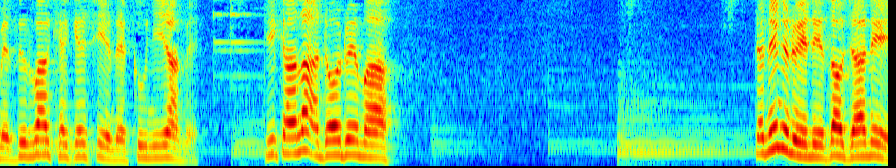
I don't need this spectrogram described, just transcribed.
မယ်သူတစ်ပါးခက်ခဲရှိရင်လည်းကူညီရမယ်ဒီကာလအတော်တွင်းမှာတနင်္ဂနွေနေ့သောကြာနေ့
